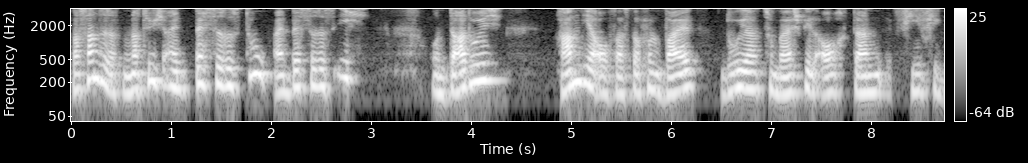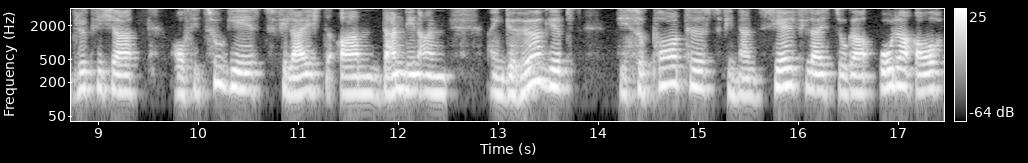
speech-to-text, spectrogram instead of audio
Was haben sie davon? Natürlich ein besseres Du, ein besseres Ich. Und dadurch haben die ja auch was davon, weil du ja zum Beispiel auch dann viel, viel glücklicher auf die zugehst, vielleicht ähm, dann den ein, ein Gehör gibst, die supportest, finanziell vielleicht sogar oder auch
